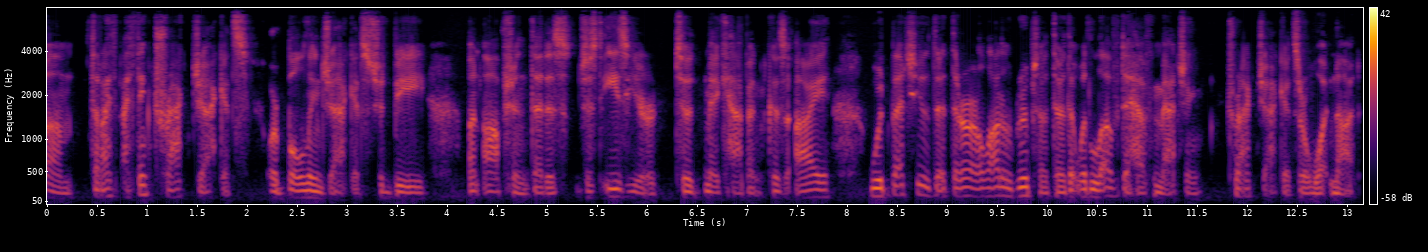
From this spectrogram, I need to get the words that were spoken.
um, that I, I think track jackets or bowling jackets should be an option that is just easier to make happen because I would bet you that there are a lot of groups out there that would love to have matching track jackets or whatnot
